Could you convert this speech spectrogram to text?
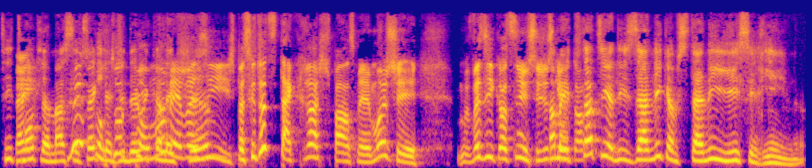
Tu sais, tu Ben, montres le Mass Effect, que Legendary Collection. vas-y. Parce que toi, tu t'accroches, je pense, mais moi, j'ai. Vas-y, continue. C'est juste Non, que. mais tout le temps, il y a des années comme cette année, EA, c'est rien. Là.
